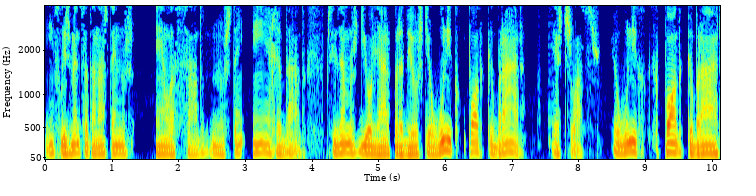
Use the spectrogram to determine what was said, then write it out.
infelizmente Satanás tem-nos enlaçado, nos tem enredado. Precisamos de olhar para Deus, que é o único que pode quebrar estes laços. É o único que pode quebrar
